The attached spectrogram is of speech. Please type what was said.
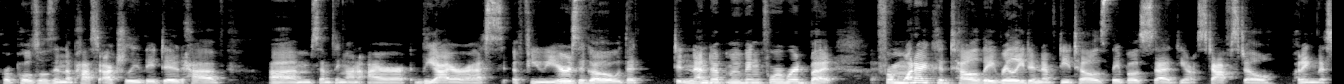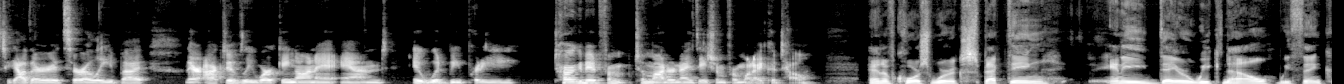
proposals in the past. Actually, they did have um, something on IR, the IRS a few years ago that didn't end up moving forward, but from what I could tell, they really didn't have details. They both said, you know, staff still putting this together. It's early, but they're actively working on it and it would be pretty targeted from to modernization from what I could tell. And of course, we're expecting any day or week now, we think,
